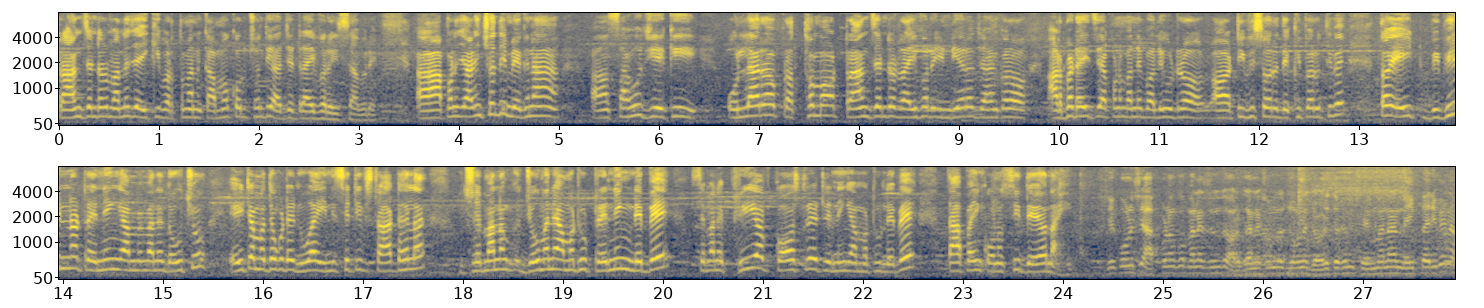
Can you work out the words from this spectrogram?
ଟ୍ରାନ୍ସଜେଣ୍ଡରମାନେ ଯାଇକି ବର୍ତ୍ତମାନ କାମ କରୁଛନ୍ତି ଆଜି ଡ୍ରାଇଭର ହିସାବରେ ଆପଣ ଜାଣିଛନ୍ତି ମେଘନା ସାହୁ ଯିଏକି ଓଲାର ପ୍ରଥମ ଟ୍ରାନ୍ସଜେଣ୍ଡର ଡ୍ରାଇଭର ଇଣ୍ଡିଆର ଯାହାଙ୍କର ଆଡ଼ଭର୍ଟାଇଜ୍ ଆପଣମାନେ ବଲିଉଡ଼ର ଟିଭି ଶୋରେ ଦେଖିପାରୁଥିବେ ତ ଏଇ ବିଭିନ୍ନ ଟ୍ରେନିଂ ଆମେମାନେ ଦେଉଛୁ ଏଇଟା ମଧ୍ୟ ଗୋଟେ ନୂଆ ଇନିସିଏଟିଭ୍ ଷ୍ଟାର୍ଟ ହେଲା ସେମାନଙ୍କ ଯେଉଁମାନେ ଆମଠୁ ଟ୍ରେନିଂ ନେବେ ସେମାନେ ଫ୍ରି ଅଫ୍ କଷ୍ଟରେ ଟ୍ରେନିଂ ଆମଠୁ ନେବେ ତା ପାଇଁ କୌଣସି ଦେୟ ନାହିଁ যেকোনসি আপনার মানে যে অর্গানাইজেসন যে জড়িত অনেক সেমানে নেই পারিবে না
